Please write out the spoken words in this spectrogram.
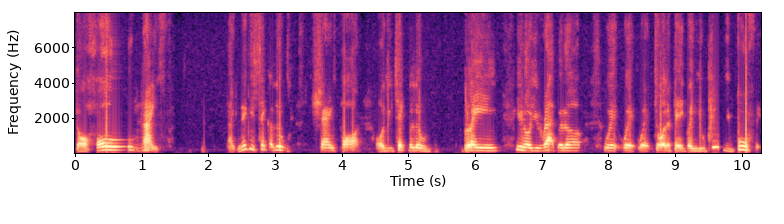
the whole knife. Like niggas take a little shank part, or you take the little blade, you know, you wrap it up with with, with toilet paper and you you boof it.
